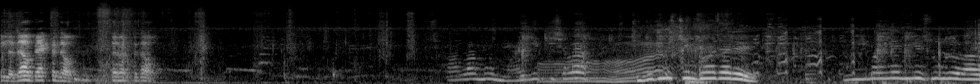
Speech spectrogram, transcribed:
দাও, ব্যাগটা দাও ব্যাগটা দাও। শালা, মোর মাইয়ে কি শালা? দিনে দিনে চেঞ্জ হওয়া যায় রে। তুই মাইয়ে নিয়ে শুরু রে ভাই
